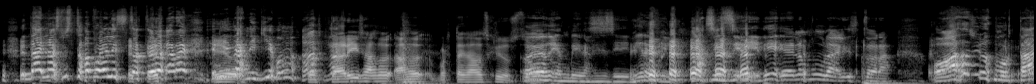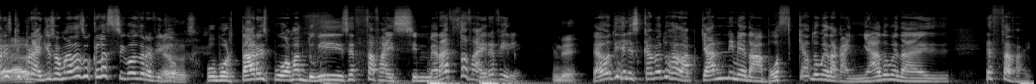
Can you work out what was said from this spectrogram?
Κάμνε, Εντάξει, να σου στο απόλυση στο τέλος, ρε, είναι Ε, ιδανική ομάδα. Πορτάρις, άθο- άθο- πορτάρις Άθος Χρυσοστόμου. Ε, Δεν πήγα στη συζητητή ρε φίλε. Στη συζητητή, ένα που μου λαλείς τώρα. Ο Άθος είναι ο πορτάρης Ε, Κυπριακής ομάδας, ο κλασσικός ρε φίλε. Ο- Άθος. Ο πορτάρης που άμα του πεις δεν θα φάεις σήμερα, δεν θα φάει ρε φίλε. Ναι. Ε, ό,τι θέλεις κάμε του θα τα πιάνει με τα πόθηκια του, με τα κανιά του, με τα... Δεν θα φάει.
